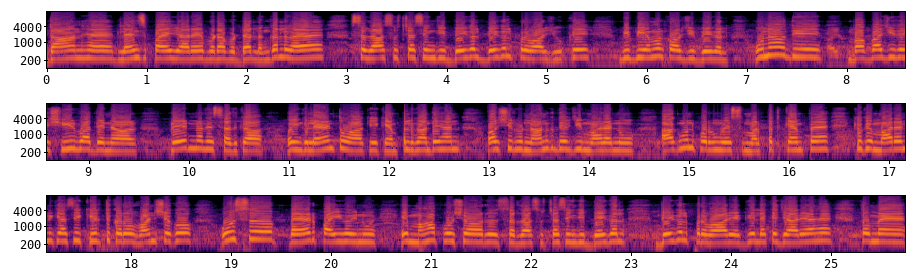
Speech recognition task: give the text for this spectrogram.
ਦਾਨ ਹੈ ਲੈਂਸ ਪਾਏ ਜਾ ਰਹੇ ਬੜਾ ਵੱਡਾ ਲੰਗਰ ਲਗਾਇਆ ਹੈ। ਸਰਦਾਰ ਸੁੱਚਾ ਸਿੰਘ ਜੀ ਬੇਗਲ ਬੇਗਲ ਪਰਿਵਾਰ ਯੂਕੇ ਬੀਬੀ ਅਮਰ ਕੌਰ ਜੀ ਬੇਗਲ, ਉਹਨਾਂ ਦੇ ਬਾਬਾ ਜੀ ਦੇ ਆਸ਼ੀਰਵਾਦ ਦੇ ਨਾਲ, ਪ੍ਰੇਰਨਾ ਦੇ ਸਦਕਾ ਉਹ ਇੰਗਲੈਂਡ ਤੋਂ ਆ ਕੇ ਕੈਂਪ ਲਗਾਉਂਦੇ ਹਨ ਔਰ ਸ਼੍ਰੀ ਗੁਰੂ ਨਾਨਕ ਦੇਵ ਜੀ ਮਹਾਰਾਜ ਨੂੰ ਆਗਮਨ ਪੁਰਬ ਨੂੰ ਇਹ ਸਮਰਪਿਤ ਕੈਂਪ ਹੈ, ਕਿਉਂਕਿ ਮਹਾਰਾਜ ਨੇ ਕਿਹਾ ਸੀ, ਕਿਰਤ ਕਰੋ, ਵੰਡ ਛਕੋ। ਉਸ ਪੈੜ ਪਾਈ ਹੋਈ ਨੂੰ ਇਹ ਮਹਾਪੁਰਸ਼ ਔਰ ਸਰਦਾਰ ਸੁੱਚਾ ਸਿੰਘ ਜੀ ਬੇਗਲ ਬੇਗਲ ਪਰਿਵਾਰ ਅੱਗੇ ਲੈ ਕੇ ਜਾ ਰਿਹਾ ਹੈ। ਤਾਂ ਮੈਂ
